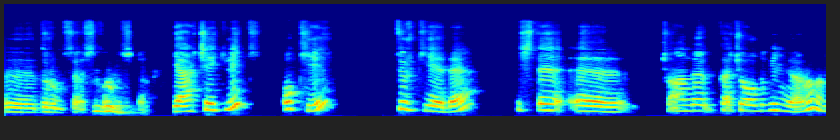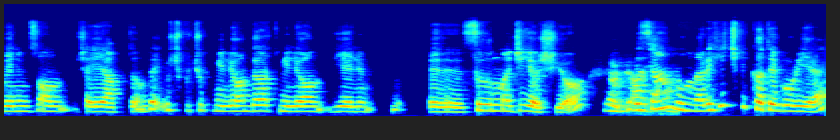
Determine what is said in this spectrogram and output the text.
e, durum söz konusu. Hı. Gerçeklik o ki Türkiye'de işte e, şu anda kaç oldu bilmiyorum ama benim son şey yaptığımda 3,5 milyon 4 milyon diyelim e, sığınmacı yaşıyor. Evet, Ve sen bunları hiçbir kategoriye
